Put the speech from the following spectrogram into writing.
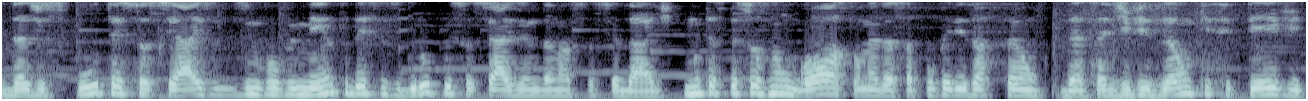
e das disputas sociais, do desenvolvimento desses grupos sociais dentro da nossa sociedade. Muitas pessoas não gostam né, dessa pulverização, dessa divisão que se teve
